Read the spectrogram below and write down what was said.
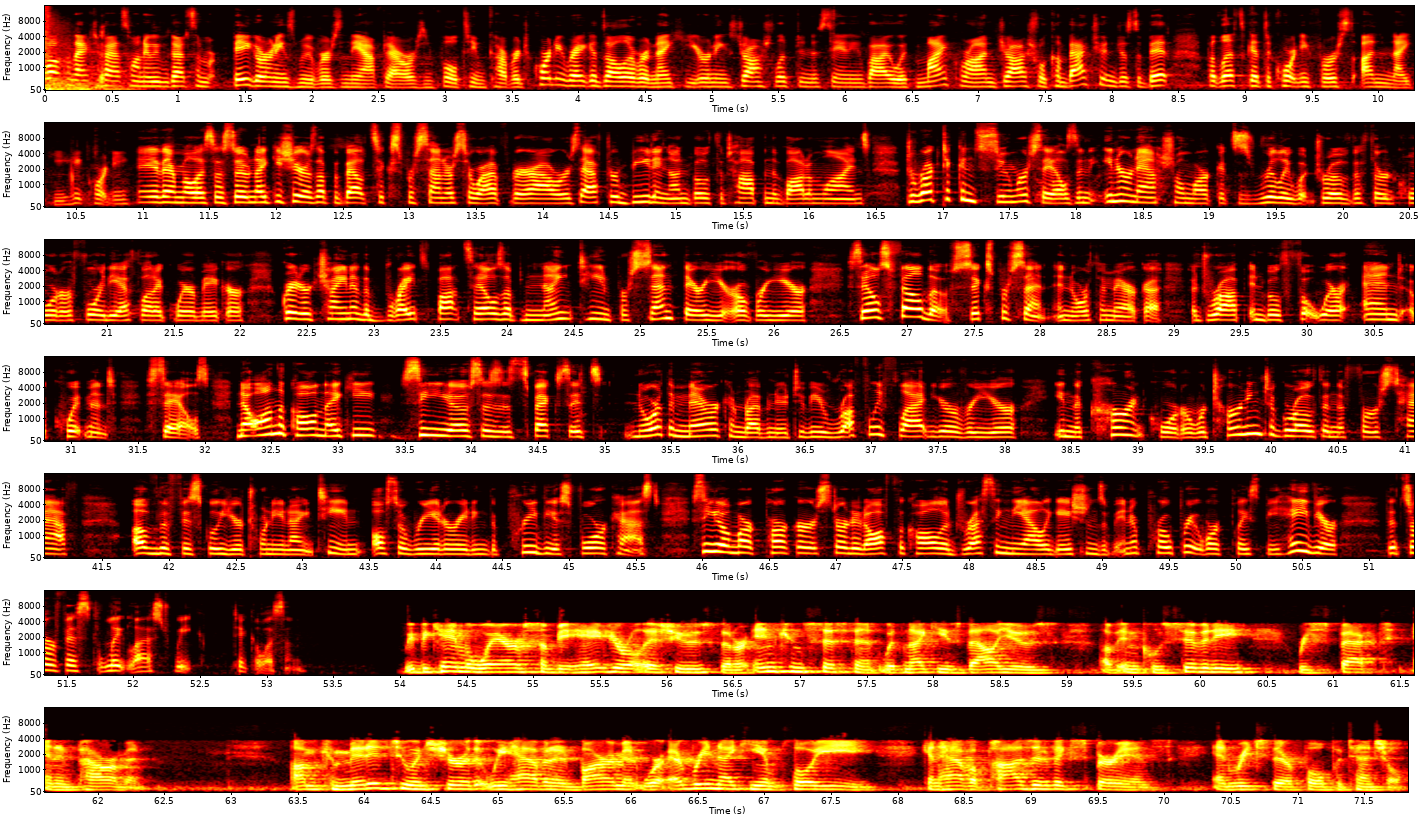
Welcome back to Fast Money. We've got some big earnings movers in the after hours and full team coverage. Courtney Reagan's all over Nike earnings. Josh Lipton is standing by with Micron. Josh, we'll come back to you in just a bit, but let's get to Courtney first on Nike. Hey, Courtney. Hey there, Melissa. So Nike shares up about 6% or so after hours after beating on both the top and the bottom lines. Direct to consumer sales in international markets is really what drove the third quarter for the athletic wear maker. Greater China, the bright spot sales up 19% there year over year. Sales fell, though, 6% in North America, a drop in both footwear and equipment sales. Now, on the call, Nike CEO says it expects its North American revenue to be roughly flat year over year in the current quarter, returning to growth in the first half of the fiscal year 2019, also reiterating the previous forecast. CEO Mark Parker started off the call addressing the allegations of inappropriate workplace behavior that surfaced late last week. Take a listen. We became aware of some behavioral issues that are inconsistent with Nike's values of inclusivity, respect, and empowerment. I'm committed to ensure that we have an environment where every Nike employee can have a positive experience and reach their full potential.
